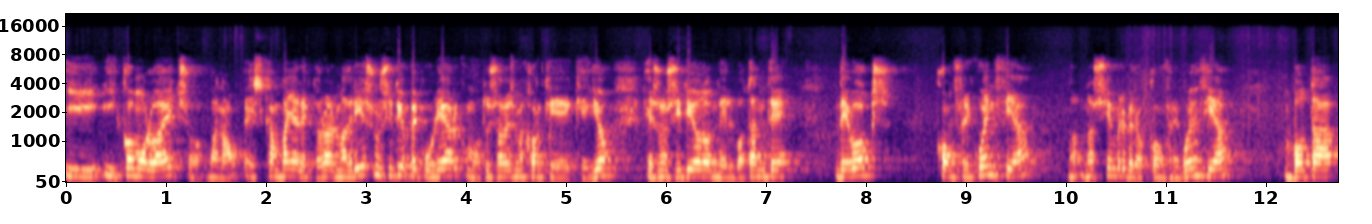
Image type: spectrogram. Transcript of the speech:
y, cómo lo ha hecho? Bueno, es campaña electoral. Madrid es un sitio peculiar, como tú sabes mejor que, yo, es un sitio donde el votante de Vox con frecuencia, no, siempre, pero con frecuencia, vota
